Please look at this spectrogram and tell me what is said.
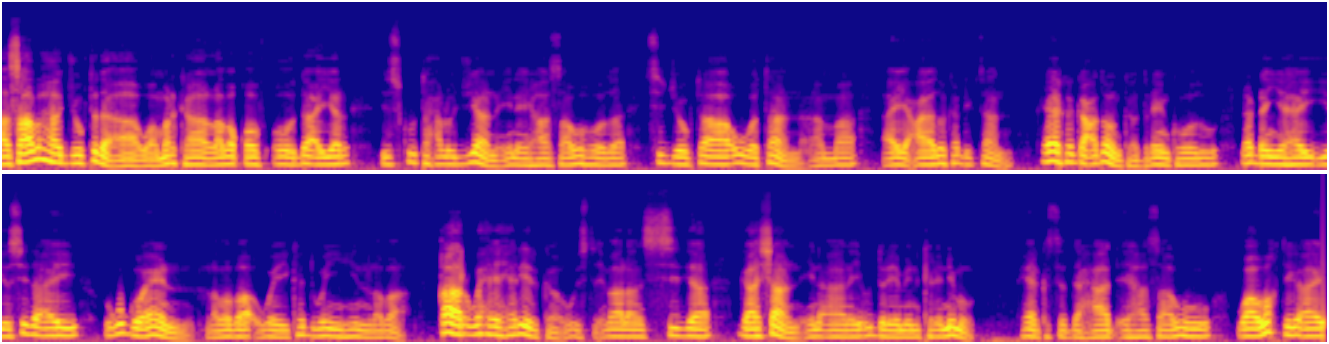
Hasaabaha joogtada ah waa marka laba qof oo da-yar isku taxallujiyaan inay haasaabahooda si joogto ah u wataan ama ay caado ka dhigtaan. Heerka gacdoonka dareenkoodu la dhan yahay iyo sida ay ugu go-een lababa way ka duwan yihiin laba. Qaar waxay xiriirka u isticmaalaan sida gaashaan in aanay u dareemin kelinimo heerka saddexaad ee hasaawuhu waa wakhtiga ay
